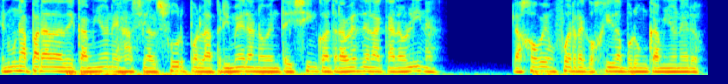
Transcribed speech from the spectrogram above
En una parada de camiones hacia el sur por la primera 95 a través de la Carolina, la joven fue recogida por un camionero,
